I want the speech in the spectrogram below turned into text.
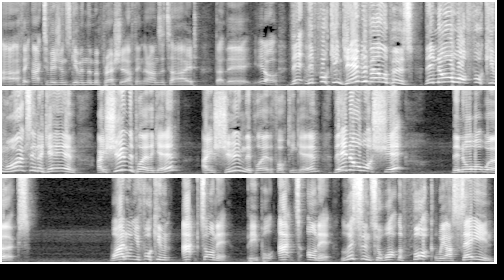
Uh, I think Activision's giving them a pressure. I think their hands are tied. That they, you know, they they're fucking game developers. They know what fucking works in a game. I assume they play the game. I assume they play the fucking game. They know what shit. They know what works. Why don't you fucking act on it, people? Act on it. Listen to what the fuck we are saying.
